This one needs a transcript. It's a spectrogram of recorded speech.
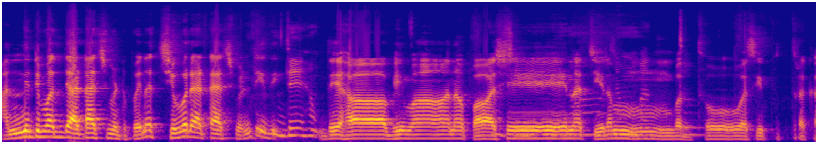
అన్నిటి మధ్య అటాచ్మెంట్ పోయినా చివరి అటాచ్మెంట్ ఇది. దేహం. దేహాభిమాన పాశేన చిరం బద్ధో. వసి పుత్రక.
